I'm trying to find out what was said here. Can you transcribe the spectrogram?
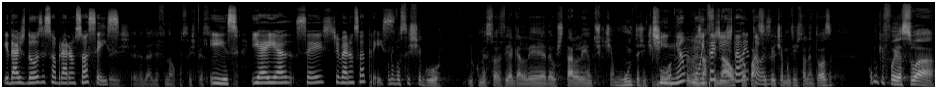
e das 12 sobraram só seis. Seis, é verdade, afinal com seis pessoas. Isso. E aí as seis tiveram só três. Quando você chegou e começou a ver a galera, os talentos, que tinha muita gente Tinha boa. menos muita na final, gente que eu talentosa. participei, tinha muita gente talentosa. Como que foi a sua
